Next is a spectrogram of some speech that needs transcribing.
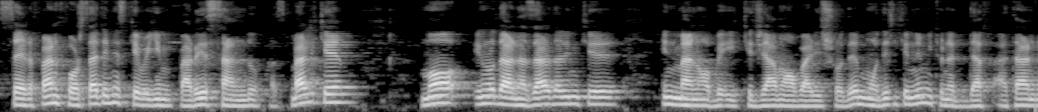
صرفا فرصتی نیست که بگیم برای صندوق هست بلکه ما این رو در نظر داریم که این منابعی که جمع آوری شده مدیری که نمی‌تونه دفعتا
